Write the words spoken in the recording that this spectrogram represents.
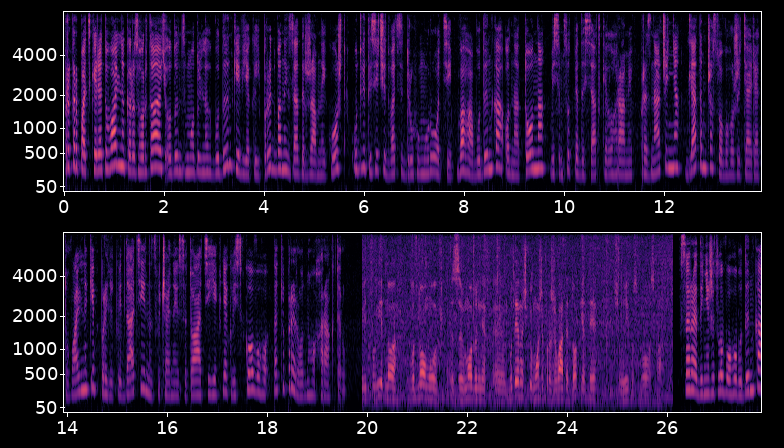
Прикарпатські рятувальники розгортають один з модульних будинків, який придбаний за державний кошт у 2022 році. Вага будинка 1 тонна 850 кілограмів. Призначення для тимчасового життя рятувальників при ліквідації надзвичайної ситуації, як військового, так і природного характеру. Відповідно, в одному з модульних е, будиночків може проживати до п'яти чоловік особового складу. Всередині житлового будинка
